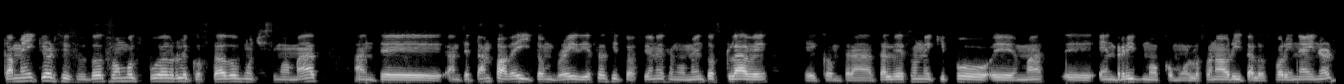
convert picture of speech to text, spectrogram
Cam Makers y sus dos fumbles pudo haberle costado muchísimo más ante, ante Tampa Bay y Tom Brady. Esas situaciones en momentos clave eh, contra tal vez un equipo eh, más eh, en ritmo como lo son ahorita los 49ers,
